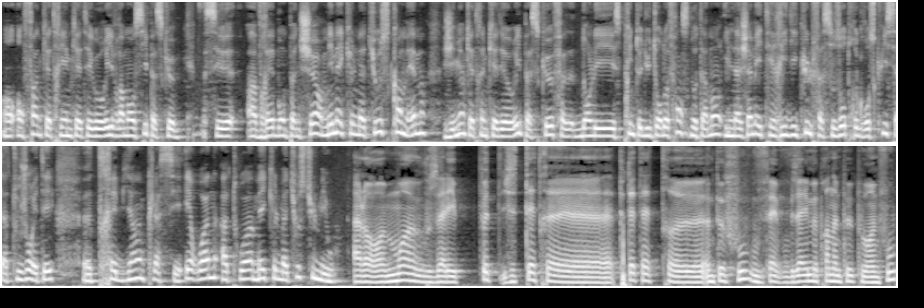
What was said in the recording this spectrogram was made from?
en, fin de quatrième catégorie, vraiment aussi parce que c'est un vrai bon puncher, mais Michael Matthews, quand même, j'ai mis en quatrième catégorie parce que dans les sprints du Tour de France, notamment, il n'a jamais été ridicule face aux autres grosses cuisses, ça a toujours été très bien classé. Erwan, à toi, Michael Matthews, tu le mets où? Alors moi, vous allez peut-être euh, peut-être être euh, un peu fou. Enfin, vous allez me prendre un peu pour un fou.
